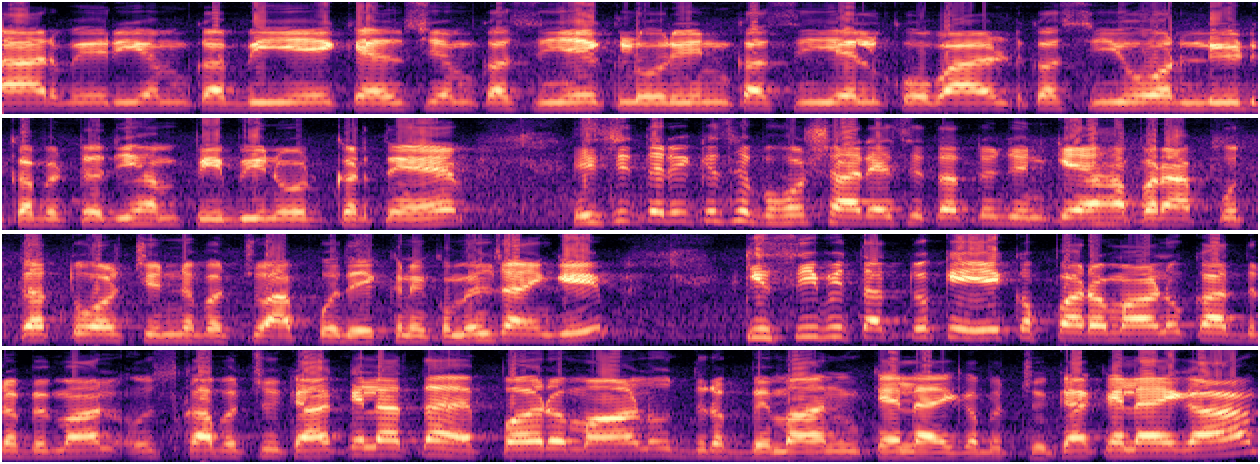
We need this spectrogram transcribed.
आर वेरियम का बी ए कैल्शियम का सी ए क्लोरीन का सी एल कोबाल्ट का सी ओ और लीड का बेटा जी हम पी बी नोट करते हैं। इसी तरीके से बहुत सारे ऐसे तत्व जिनके यहाँ पर आपको तत्व और चिन्ह बच्चों आपको देखने को मिल जाएँगे। किसी भी तत्व के एक परमाणु का द्रव्यमान, उसका बच्चों क्या कहलाता है? परमाणु द्रव्यमान कहलाएगा बच्चों। क्या कहलाएगा?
